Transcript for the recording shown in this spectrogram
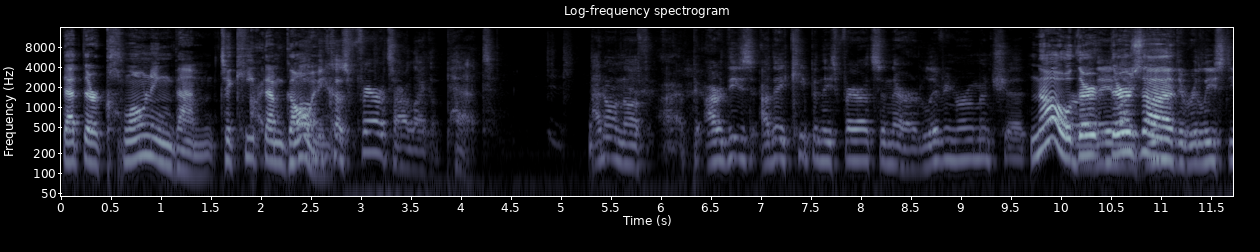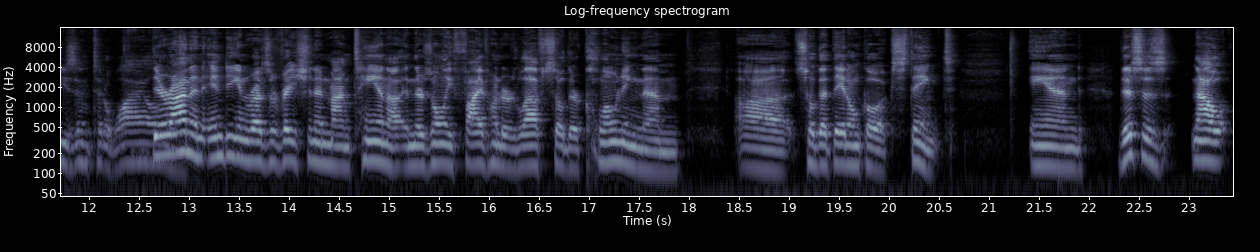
that they're cloning them to keep them Well, going because ferrets are like a pet. I don't know if are these are they keeping these ferrets in their living room and shit. no Or there, they, there's like, we uh need to release these into the wild. They're on an Indian reservation in Montana, and there's only 500 left, so they're cloning them uh, so that they don't go extinct. And this is now,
